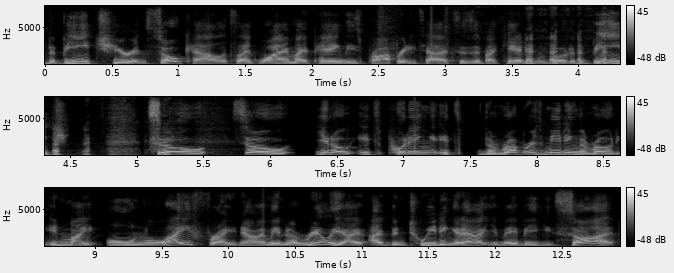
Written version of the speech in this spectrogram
the beach here in SoCal. It's like, why am I paying these property taxes if I can't even go to the beach? So, so you know, it's putting it's the rubber's meeting the road in my own life right now. I mean, I really, I, I've been tweeting it out. You maybe saw it.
